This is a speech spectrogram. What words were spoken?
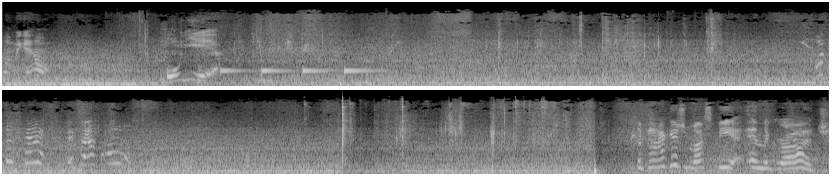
when we get home. Oh yeah. What the heck? It's at home. The package must be in the garage.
